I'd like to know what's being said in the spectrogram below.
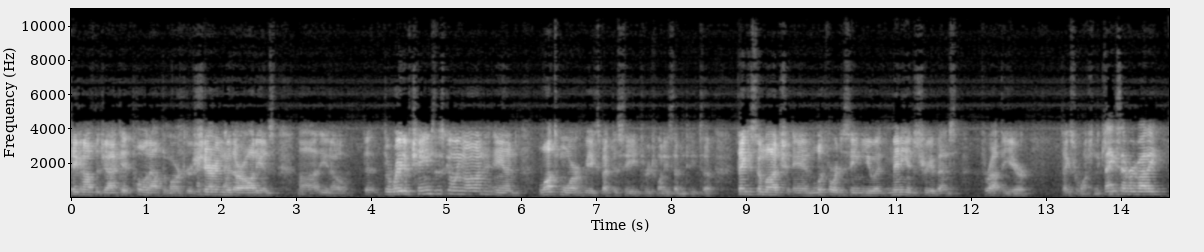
taking off the jacket, pulling out the markers, sharing with our audience. Uh, you know the, the rate of change that's going on, and lots more we expect to see through 2017. So thank you so much, and look forward to seeing you at many industry events throughout the year. Thanks for watching the Thanks, everybody.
